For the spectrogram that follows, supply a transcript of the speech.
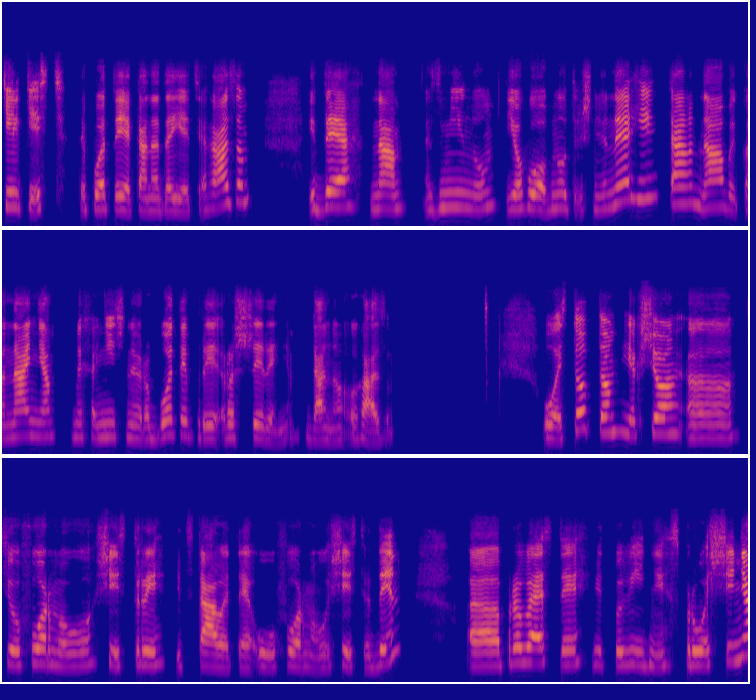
кількість теплоти, яка надається газом, йде на зміну його внутрішньої енергії та на виконання механічної роботи при розширенні даного газу. Ось, тобто, якщо е, цю формулу 6.3 підставити у формулу 6.1, е, провести відповідні спрощення,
